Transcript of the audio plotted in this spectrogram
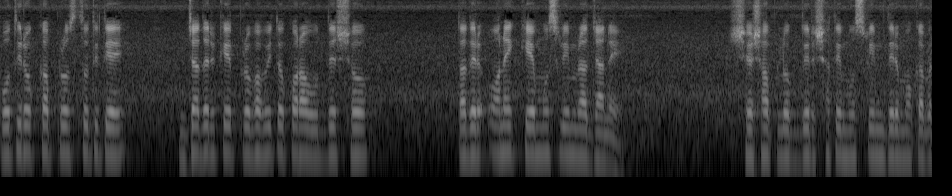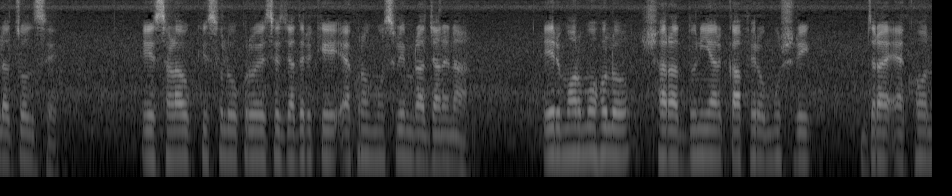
প্রতিরক্ষা প্রস্তুতিতে যাদেরকে প্রভাবিত করা উদ্দেশ্য, তাদের অনেককে মুসলিমরা জানে। সেসব লোকদের সাথে মুসলিমদের মোকাবেলা চলছে। এছাড়াও কিছু লোক রয়েছে যাদেরকে এখনও মুসলিমরা জানে না। এর মর্ম হলো সারা দুনিয়ার কাফের ও মুশরিক যারা এখন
